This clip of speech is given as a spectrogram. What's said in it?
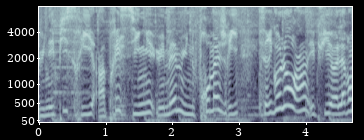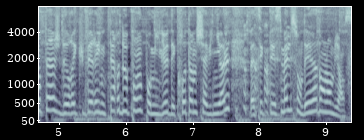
une épicerie, un pressing et même une fromagerie. C'est rigolo, hein Et puis euh, l'avantage de récupérer une paire de pompes au milieu des crottins de chavignol, bah, c'est que tes semelles sont déjà dans l'ambiance.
